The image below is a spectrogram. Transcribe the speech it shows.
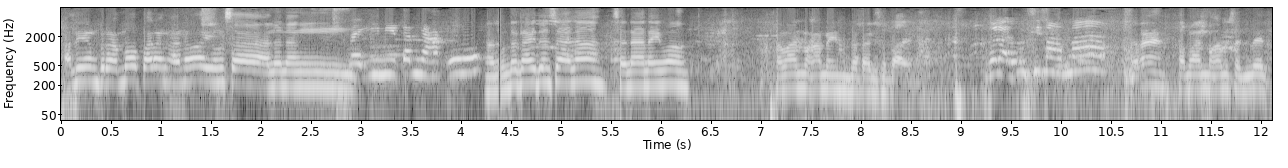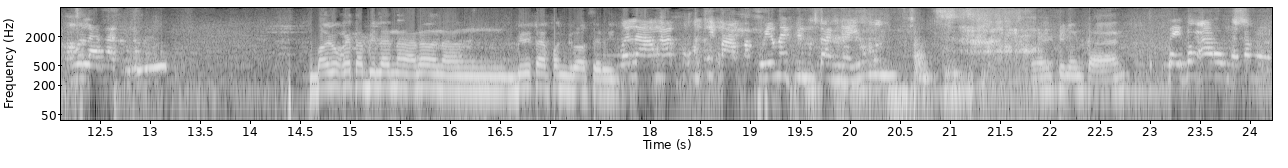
Ano yung bra mo? Parang ano, yung sa ano ng... Nainitan nga ako. Ano, punta tayo doon sa ano, sa nanay mo. Samahan mo kami, punta tayo sa bahay. Wala doon si mama. Tara, samahan mo kami saglit. Wala nga doon. Bago kita bilan ng ano, ng bili tayo pang grocery. Wala nga. Kuya, may pinuntan niya yun. May pinuntahan. Sa ibang araw na lang. eh.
